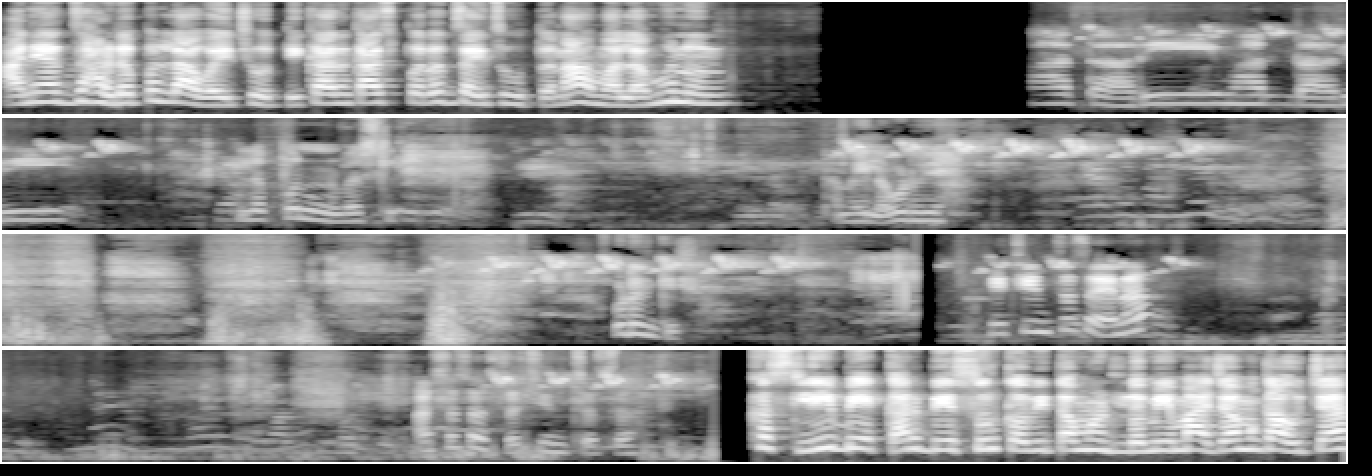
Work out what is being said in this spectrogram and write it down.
आणि आज झाडं पण लावायची होती. कारण का आज परत जायचं होतं ना आम्हाला म्हणून. म्हातारी म्हातारी. लपून बसली. थांबायला उडूया उडून गेली हे चिंचच आहे ना? असंच असतं चिंचचं. कसली बेकार बेसूर कविता म्हटलं. मी माझ्या गावच्या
